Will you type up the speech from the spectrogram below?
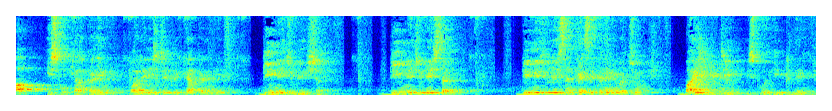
अब इसको क्या करेंगे? पहले स्टेप में क्या करेंगे? डीनेचुरेशन डीनेचुरेशन डीनेचुरेशन कैसे करेंगे बच्चों? बाई हीटिंग इसको हीट देंगे.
